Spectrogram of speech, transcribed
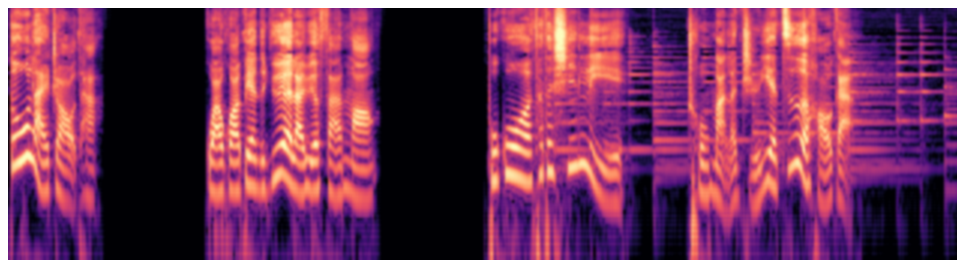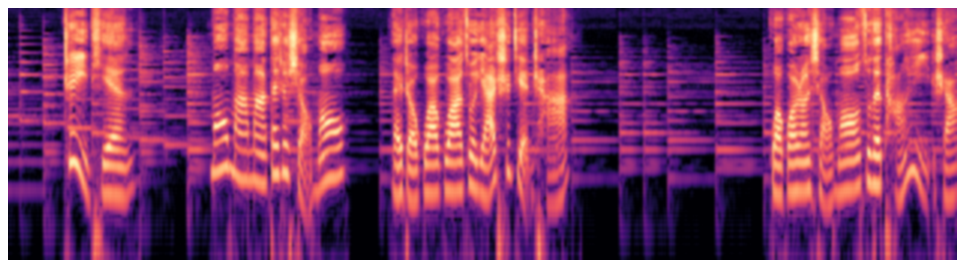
都来找他，呱呱变得越来越繁忙。不过他的心里充满了职业自豪感。这一天，猫妈妈带着小猫来找呱呱做牙齿检查。呱呱让小猫坐在躺椅上，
